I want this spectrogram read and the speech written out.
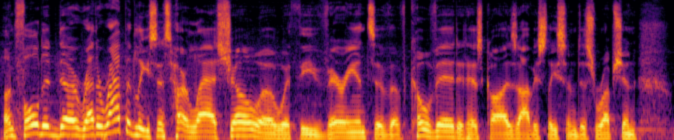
unfolded uh, rather rapidly since our last show uh, with the variant of, of COVID. It has caused, obviously, some disruption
